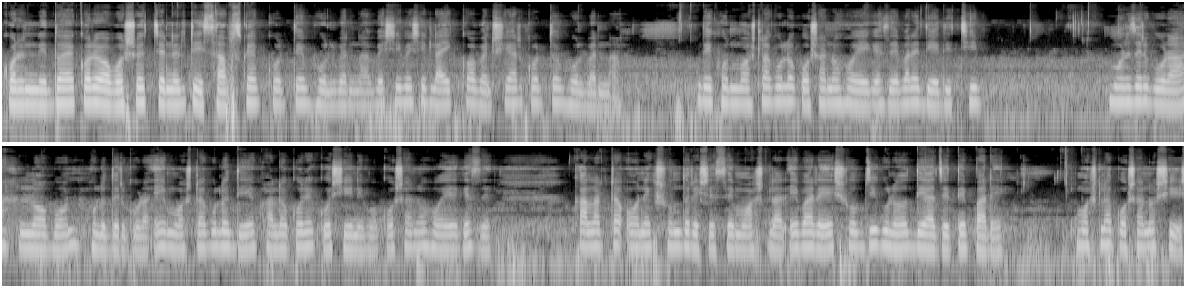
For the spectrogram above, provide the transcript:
করেননি, দয়া করে অবশ্যই চ্যানেলটি সাবস্ক্রাইব করতে ভুলবেন না। বেশি বেশি লাইক কমেন্ট শেয়ার করতে ভুলবেন না। দেখুন, মশলাগুলো কষানো হয়ে গেছে। এবারে দিয়ে দিচ্ছি মরিচের গুঁড়া, লবণ, হলুদের গুঁড়া। এই মশলাগুলো দিয়ে ভালো করে কষিয়ে নেব। কষানো হয়ে গেছে। কালারটা অনেক সুন্দর এসেছে মশলার। এবারে সবজিগুলো দেয়া যেতে পারে। মশলা কষানো শেষ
